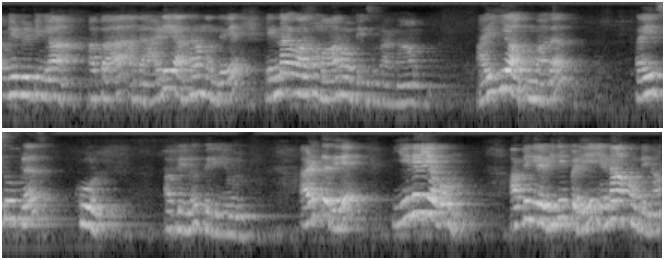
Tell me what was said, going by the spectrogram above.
அப்படின்னு இருப்பீங்களா அப்ப அந்த அடி அகரம் வந்து என்னவாக மாறும் அப்படின்னு சொல்றாங்கன்னா ஐயாகும் அத ஐசு பிளஸ் கூழ் அப்படின்னு பிரியும். அடுத்தது இணையவும் அப்படிங்கிற விதிப்படி என்ன ஆகும் அப்படின்னா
